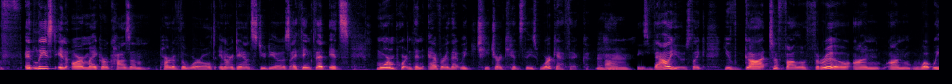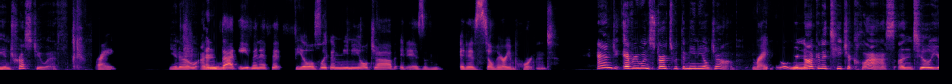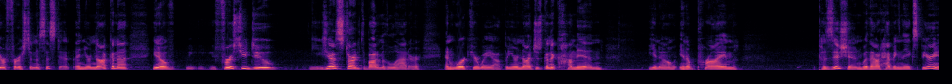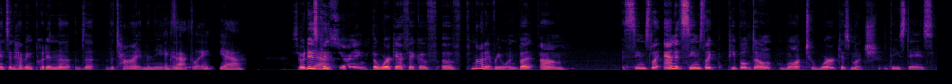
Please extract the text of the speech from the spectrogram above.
f- at least in our microcosm part of the world, in our dance studios, I think that it's more important than ever that we teach our kids these work ethic, um, mm-hmm. um, these values. Like you've got to follow through on on what we entrust you with. Right. You know, I and mean, that even if it feels like a menial job, it is it is still very important. And everyone starts with the menial job. Right. You know, you're not going to teach a class until you're first an assistant. And you're not going to, you know, first you do, you just start at the bottom of the ladder and work your way up. And you're not just going to come in, you know, in a prime position without having the experience and having put in the the, the time and the exactly. And, yeah. So it is yeah. concerning the work ethic of of not everyone but um it seems like and it seems like people don't want to work as much these days.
